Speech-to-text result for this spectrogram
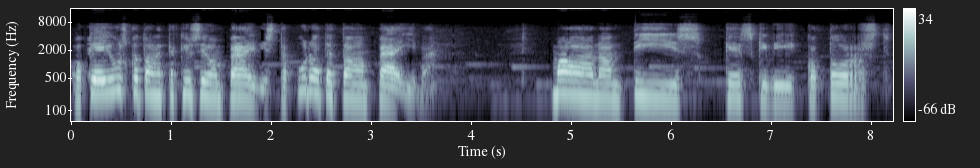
Okei, uskotaan, että kyse on päivistä. Pudotetaan päivä. Maanan, tiis, keskiviikko, torst,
